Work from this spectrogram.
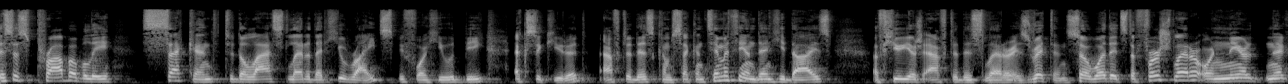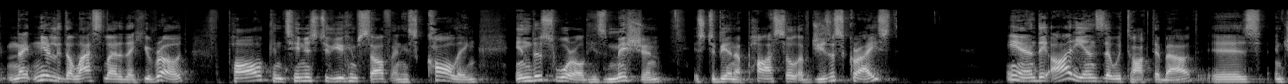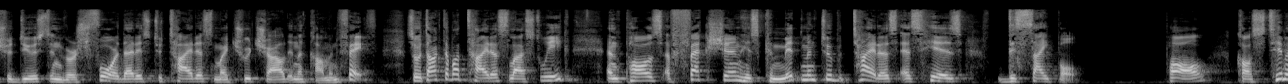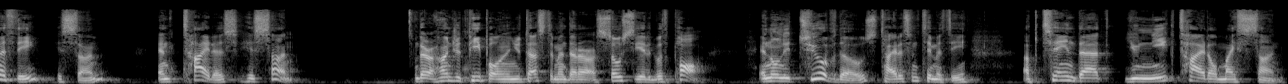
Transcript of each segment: This is probably second to the last letter that he writes before he would be executed. After this comes Second Timothy, and then he dies a few years after this letter is written. So whether it's the first letter or near, ne- nearly the last letter that he wrote, Paul continues to view himself and his calling in this world. His mission is to be an apostle of Jesus Christ and the audience that we talked about is introduced in verse 4, that is to Titus, my true child in the common faith. So we talked about Titus last week and Paul's affection, his commitment to Titus as his disciple. Paul calls Timothy his son and Titus his son. There are 100 people in the New Testament that are associated with Paul. And only two of those, Titus and Timothy, obtained that unique title, my son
